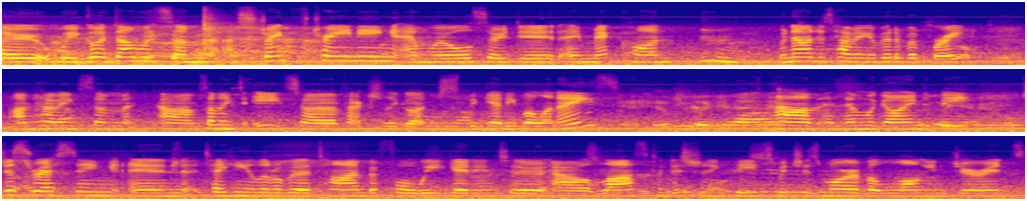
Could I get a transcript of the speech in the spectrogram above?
So we got done with some uh, strength training and we also did a Metcon. We're now just having a bit of a break. I'm having some um, something to eat, so I've actually got spaghetti bolognese. Um, and then we're going to be just resting and taking a little bit of time before we get into our last conditioning piece, which is more of a long endurance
